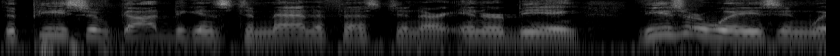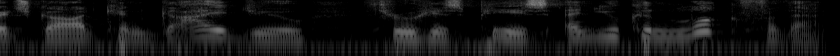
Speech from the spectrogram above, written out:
the peace of God begins to manifest in our inner being. These are ways in which God can guide you through his peace, and you can look for that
